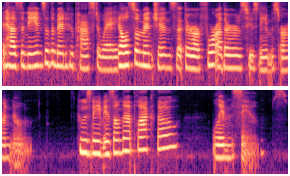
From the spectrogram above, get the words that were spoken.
It has the names of the men who passed away. It also mentions that there are four others whose names are unknown. Whose name is on that plaque, though? Lim Sams.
